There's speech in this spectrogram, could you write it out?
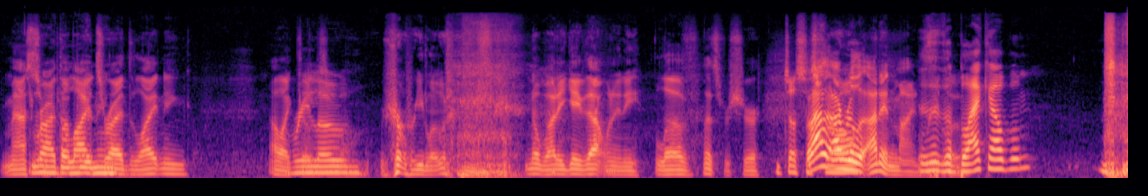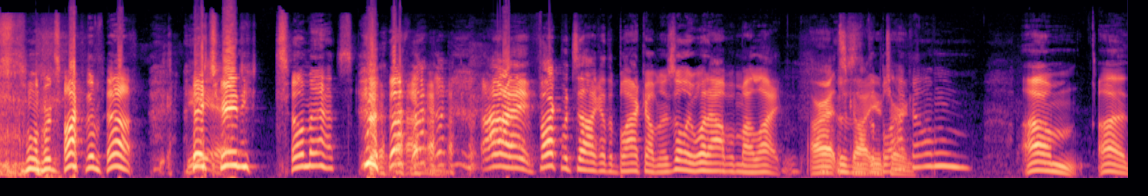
Master Ride the Puppets, Lightning. Ride the Lightning. I like Reload. Those well. Reload. Nobody gave that one any love. That's for sure. Justice But I, I really I didn't mind. Is it the Black album? what we're talking about. Yeah. Adrian, you dumbass. All right, fuck Metallica, the Black Album. There's only one album I like. All right, Is it Scott, the your Black turn. Album? Um. Uh.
